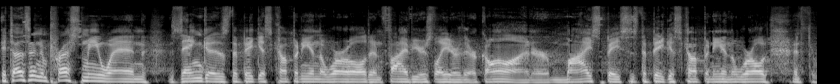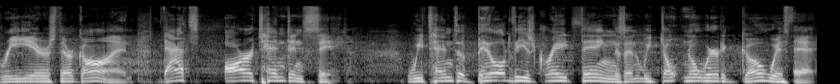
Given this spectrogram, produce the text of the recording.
It doesn't impress me when Zynga is the biggest company in the world and five years later they're gone, or MySpace is the biggest company in the world and three years they're gone. That's our tendency. We tend to build these great things and we don't know where to go with it.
